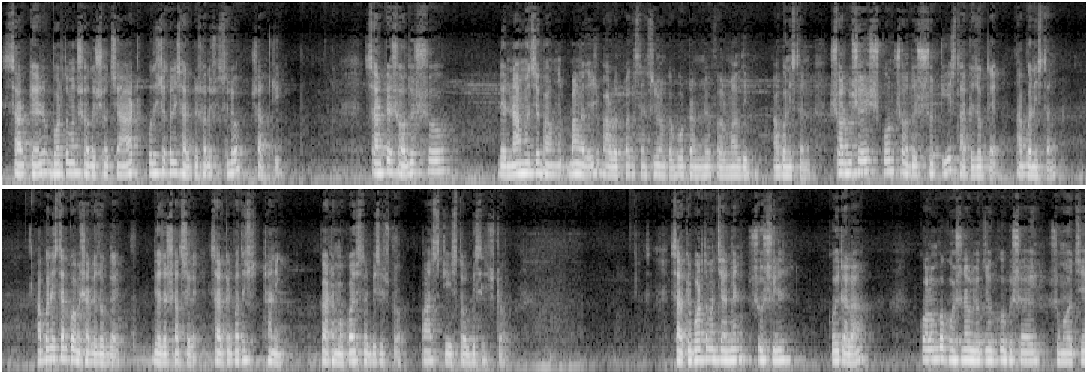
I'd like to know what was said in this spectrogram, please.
সার্কের বর্তমান সদস্য হচ্ছে আট, প্রতিষ্ঠাকালীন সার্কের সদস্য ছিল সাতটি। সার্কের সদস্যদের নাম হচ্ছে বাংলাদেশ, ভারত, পাকিস্তান, শ্রীলঙ্কা, ভুটান, নেপাল, মালদ্বীপ, আফগানিস্তান। সর্বশেষ কোন সদস্যটি সার্কে যোগ দেয়? আফগানিস্তান। আফগানিস্তান কবে সার্কে যোগ দেয়। দুই হাজার সাত সালে সার্কের প্রাতিষ্ঠানিক কাঠামো কয় স্তর বিশিষ্ট? পাঁচটি স্তর বিশিষ্ট। সার্কের বর্তমান চেয়ারম্যান সুশীল কৈরালা, কলম্বো ঘোষণার উল্লেখযোগ্য বিষয়সমূহ হচ্ছে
